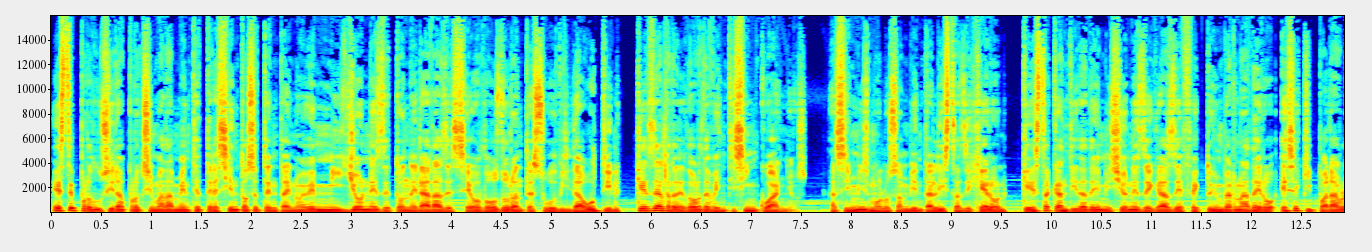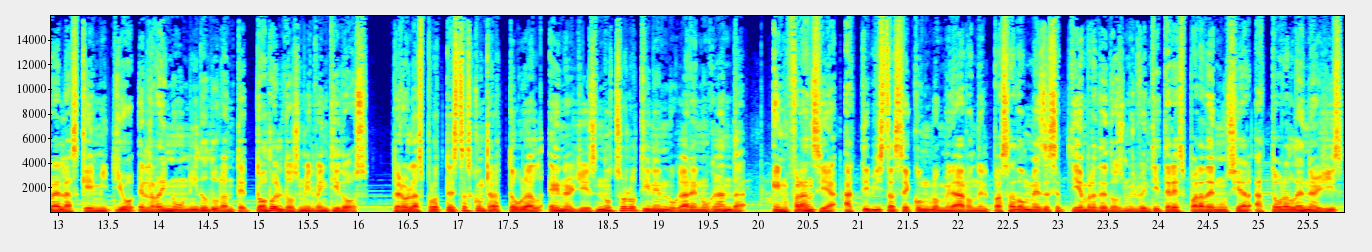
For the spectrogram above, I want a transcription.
este producirá aproximadamente 379 millones de toneladas de CO2 durante su vida útil, que es de alrededor de 25 años. Asimismo, los ambientalistas dijeron que esta cantidad de emisiones de gas de efecto invernadero es equiparable a las que emitió el Reino Unido durante todo el 2022. Pero las protestas contra Total Energies no solo tienen lugar en Uganda. En Francia, activistas se conglomeraron el pasado mes de septiembre de 2023 para denunciar a Total Energies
